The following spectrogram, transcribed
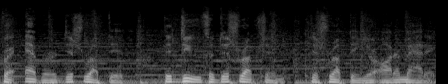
forever disrupted. The Dudes of Disruption, disrupting your automatic.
